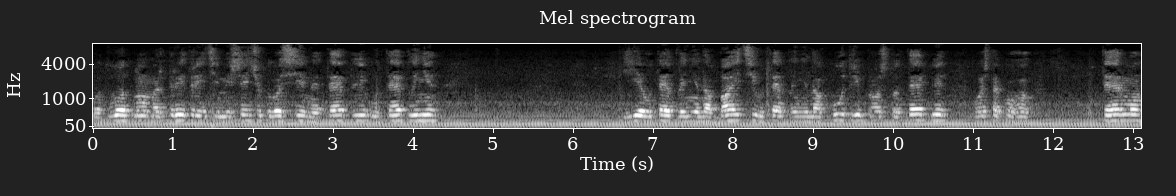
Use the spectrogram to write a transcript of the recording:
От лот номер 3, третій мішечок, лосіни теплі, утеплені. Є утеплені на байці, утеплені на хутрі, просто теплі. Ось такого термо.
